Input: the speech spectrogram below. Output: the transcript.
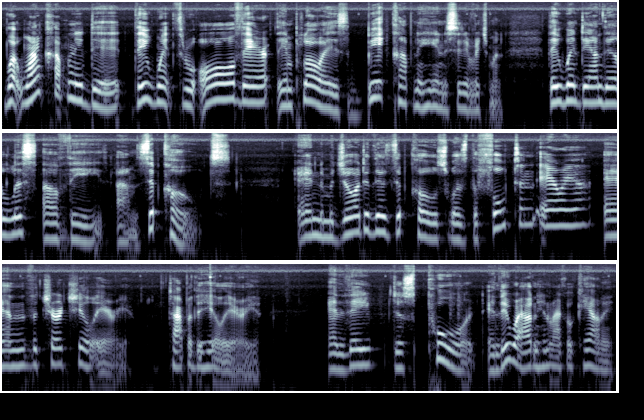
What one company did, they went through all their employees, big company here in the city of Richmond. They went down their list of the um, zip codes, and the majority of their zip codes was the Fulton area and the Churchill area, top of the hill area and they just poured, and they were out in Henrico County,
